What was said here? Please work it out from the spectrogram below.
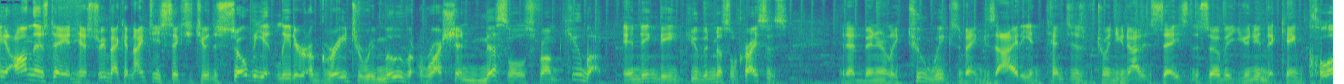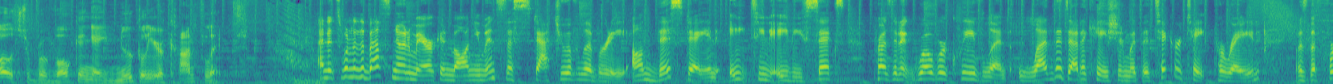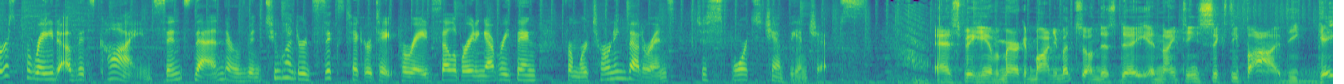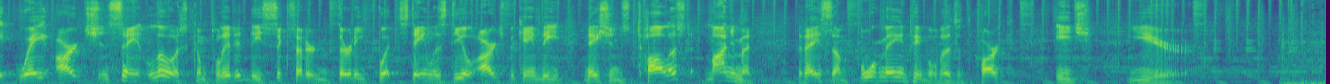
Today, on this day in history, back in 1962, the Soviet leader agreed to remove Russian missiles from Cuba, ending the Cuban Missile Crisis. It had been nearly two weeks of anxiety and tensions between the United States and the Soviet Union that came close to provoking a nuclear conflict. And it's one of the best known American monuments, the Statue of Liberty. On this day in 1886, President Grover Cleveland led the dedication with the ticker tape parade. It was the first parade of its kind. Since then, there have been 206 ticker tape parades celebrating everything from returning veterans to sports championships. And speaking of American monuments, on this day in 1965, the Gateway Arch in St. Louis completed. The 630 foot stainless steel arch became the nation's tallest monument. Today, some 4 million people visit the park each year.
